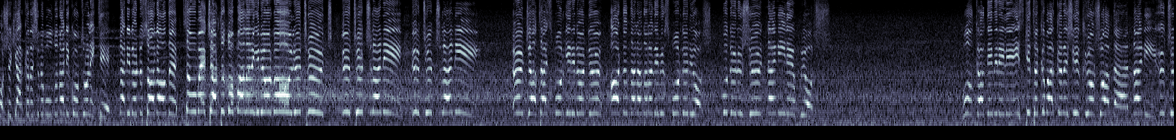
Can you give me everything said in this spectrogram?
Boştaki arkadaşını buldu. Nani kontrol etti. Nani döndü sağına aldı. Savunmaya çarptı. Top ağlara gidiyor. Gol. 3-3. 3-3 Nani. 3-3 Nani. Önce Hatay Spor geri döndü. Ardından Adana Demirspor dönüyor. Bu dönüşü Nani ile yapıyor. Volkan Demirel'i eski takım arkadaşı yıkıyor şu anda. Nani 3-3.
